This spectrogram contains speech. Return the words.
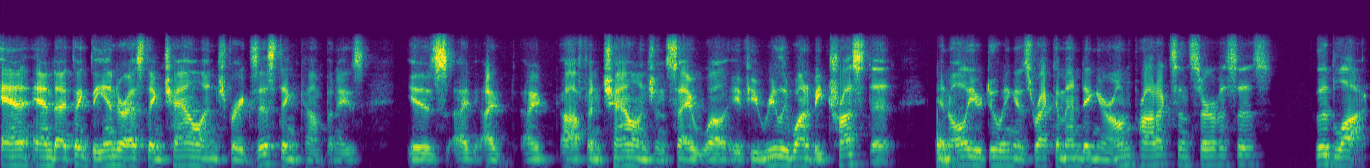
And, and I think the interesting challenge for existing companies is I, I, I often challenge and say, well, if you really want to be trusted and mm-hmm. all you're doing is recommending your own products and services, good luck.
